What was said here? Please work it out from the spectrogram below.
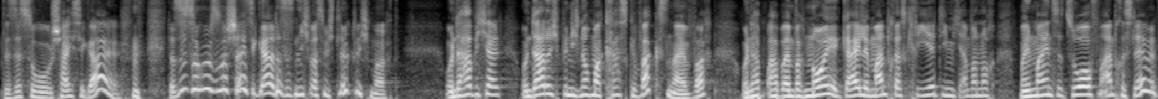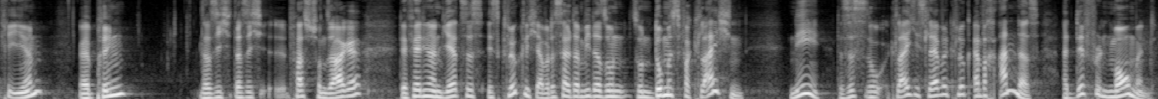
Das ist so scheißegal. Das ist so, so scheißegal. Das ist nicht, was mich glücklich macht. Und da habe ich halt, und dadurch bin ich nochmal krass gewachsen einfach und habe hab einfach neue, geile Mantras kreiert, die mich einfach noch mein Mindset so auf ein anderes Level kreieren, äh, bringen, dass ich, dass ich äh, fast schon sage, der Ferdinand jetzt ist, ist glücklich, aber das ist halt dann wieder so ein, so ein dummes Vergleichen. Nee, das ist so gleiches Level Glück, einfach anders. A different moment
